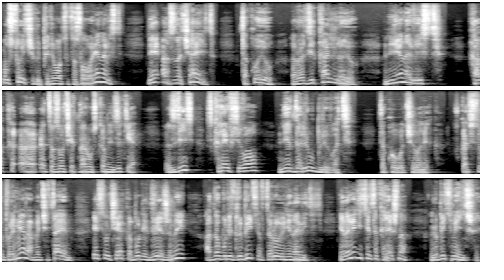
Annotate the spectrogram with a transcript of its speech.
устойчивый перевод этого слова «ненависть», не означает такую радикальную ненависть, как э, это звучит на русском языке. Здесь, скорее всего, недолюбливать такого человека. В качестве примера мы читаем, если у человека будет две жены, одну будет любить, а вторую ненавидеть. Ненавидеть – это, конечно, любить меньше,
